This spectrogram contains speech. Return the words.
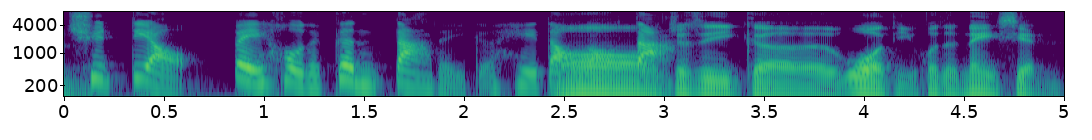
去调。背后的更大的一个黑道老大，哦、就是一个卧底或者内线。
